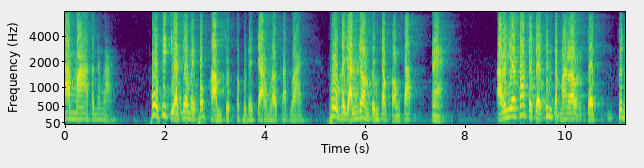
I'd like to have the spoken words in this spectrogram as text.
ตามมาท่านทั้งหลาย ผู้ขี้เกียจย่อมไม่พบความสุขพระพุทธเจ้าของเราตรัสไว้ ผู้ขยันย่อมเป็นเจ้าของทรัพย์นะอริยทรัพย์จะเกิดขึ้นกับมาเราเกิดขึ้น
